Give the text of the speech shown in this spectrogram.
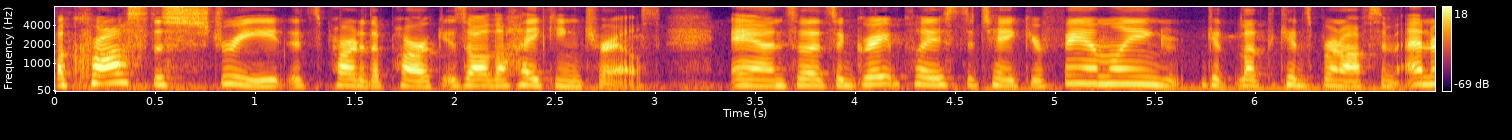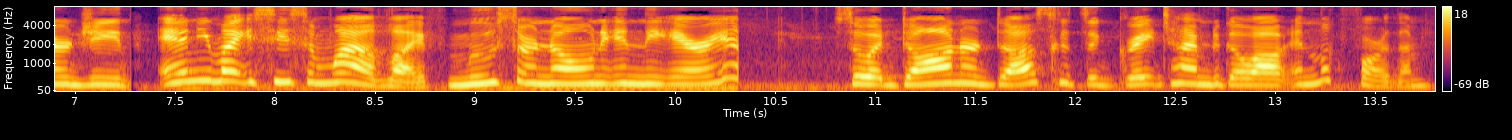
across the street, it's part of the park, is all the hiking trails. And so that's a great place to take your family, get, let the kids burn off some energy, and you might see some wildlife. Moose are known in the area, so at dawn or dusk, it's a great time to go out and look for them.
